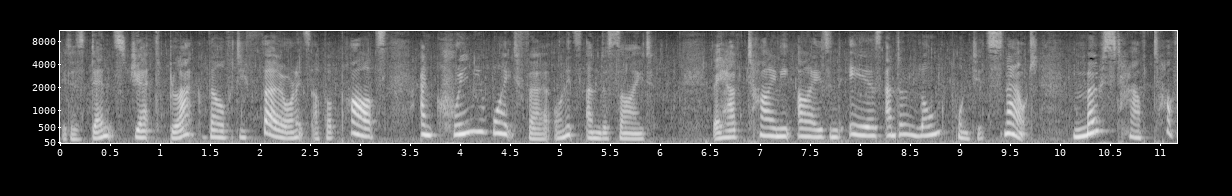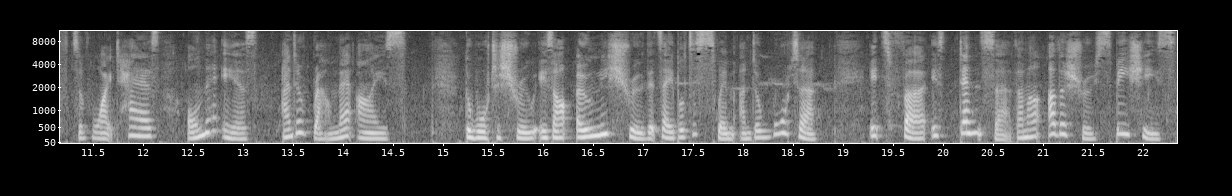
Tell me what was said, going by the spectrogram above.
It has dense jet black velvety fur on its upper parts and creamy white fur on its underside. They have tiny eyes and ears and a long pointed snout. Most have tufts of white hairs on their ears and around their eyes. The water shrew is our only shrew that's able to swim underwater. Its fur is denser than our other shrew species,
